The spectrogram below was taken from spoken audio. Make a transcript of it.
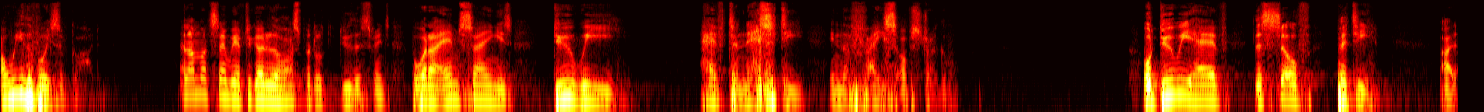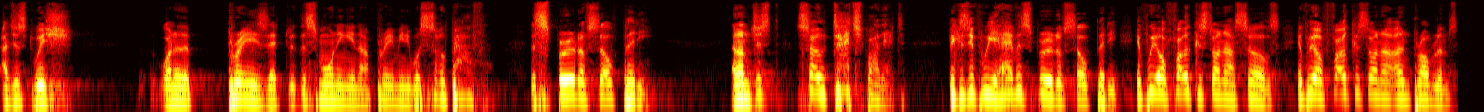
Are we the voice of God? And I'm not saying we have to go to the hospital to do this, friends, but what I am saying is do we have tenacity in the face of struggle? Or do we have the self pity? I, I, just wish one of the prayers that this morning in our prayer meeting was so powerful the spirit of self pity. And I'm just so touched by that. Because if we have a spirit of self pity, if we are focused on ourselves, if we are focused on our own problems,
